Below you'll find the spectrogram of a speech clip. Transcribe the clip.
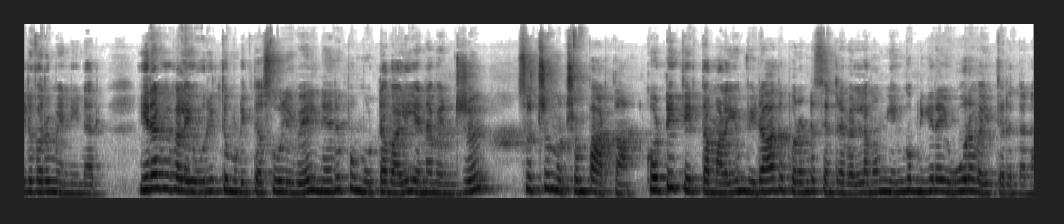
இருவரும் எண்ணினர். இறகுகளை உரித்து முடித்த சூழிவேல் நெருப்பு மூட்ட வழி என்னவென்று சுற்றுமுற்றும் பார்த்தான். கொட்டி தீர்த்த மலையும் விடாது புரண்டு சென்ற வெள்ளமும் எங்கும் நீரை ஊற வைத்திருந்தன.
